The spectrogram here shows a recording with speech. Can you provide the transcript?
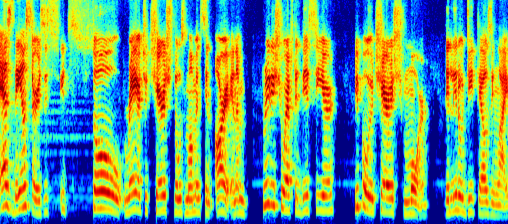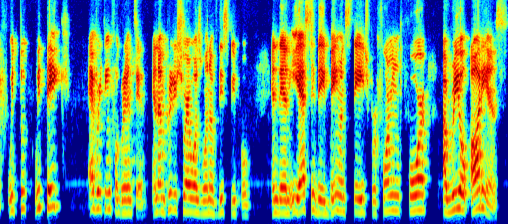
As dancers, it's it's so rare to cherish those moments in art, and I'm pretty sure after this year, people will cherish more the little details in life. We took we take everything for granted. And I'm pretty sure I was one of these people. And then yesterday, being on stage performing for a real audience,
